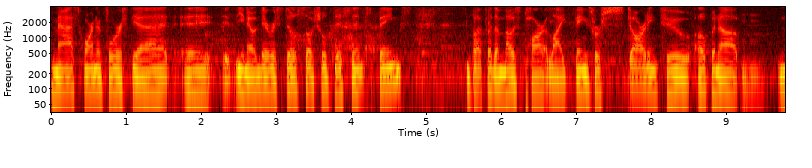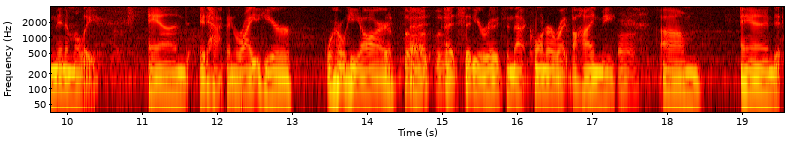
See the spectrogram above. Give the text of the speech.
Masks weren't enforced yet. It, it, you know, there were still social distance things, but for the most part, like things were starting to open up minimally, and it happened right here where we are so at, awesome. at City Roots in that corner right behind me. Uh-huh. Um, and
